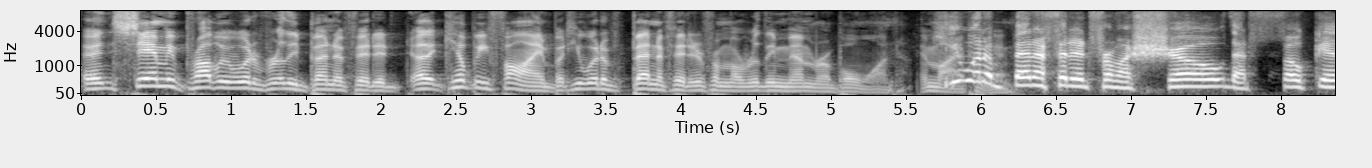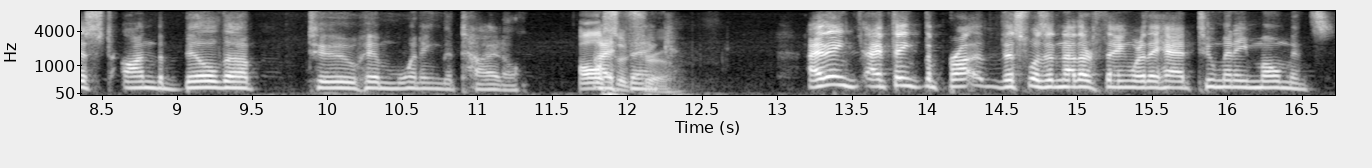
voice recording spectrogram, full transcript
And Sammy probably would have really benefited. Like he'll be fine, but he would have benefited from a really memorable one. In my he would have benefited from a show that focused on the build up to him winning the title. Also true. I think I think the pro- this was another thing where they had too many moments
